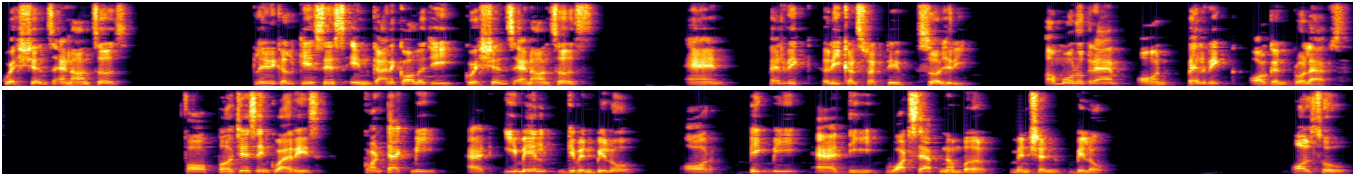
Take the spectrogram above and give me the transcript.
Questions and Answers, Clinical Cases in Gynecology Questions and Answers, and Pelvic Reconstructive Surgery, a monogram on pelvic organ prolapse. For purchase inquiries, contact me at email given below or ping me at the WhatsApp number mentioned below. Also,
